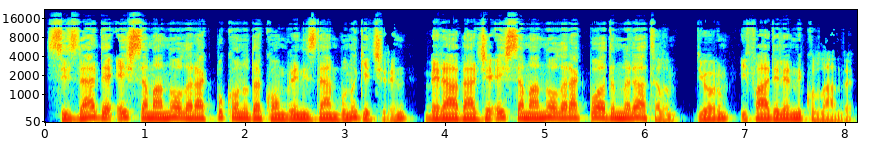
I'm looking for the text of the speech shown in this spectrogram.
Sizler de eş zamanlı olarak bu konuda kongrenizden bunu geçirin, beraberce eş zamanlı olarak bu adımları atalım, diyorum, ifadelerini kullandı.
